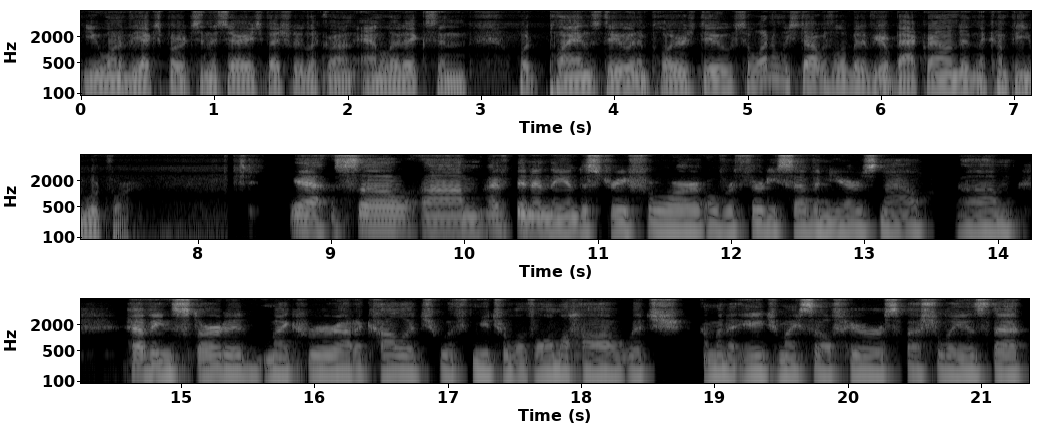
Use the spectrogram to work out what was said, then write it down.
you one of the experts in this area, especially looking around analytics and what plans do and employers do. So, why don't we start with a little bit of your background and the company you work for? Yeah, so um, I've been in the industry for over 37 years now. Um, having started my career out of college with Mutual of Omaha, which I'm going to age myself here, especially, is that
